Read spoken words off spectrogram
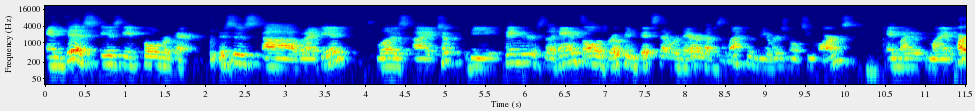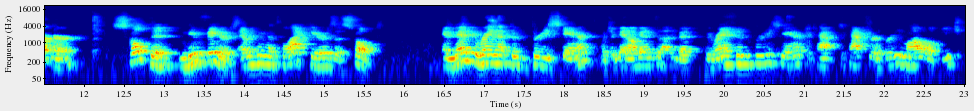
And this is a full repair. This is uh, what I did was I took the fingers, the hands, all the broken bits that were there that was left of the original two arms, and my, my partner sculpted new fingers. Everything that's black here is a sculpt. And then we ran that through the 3D scanner, which again, I'll get into that in a bit. We ran it through the 3D scanner to, cap to capture a 3D model of each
